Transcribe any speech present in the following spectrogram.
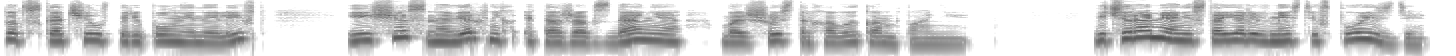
Тот вскочил в переполненный лифт и исчез на верхних этажах здания большой страховой компании. Вечерами они стояли вместе в поезде,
